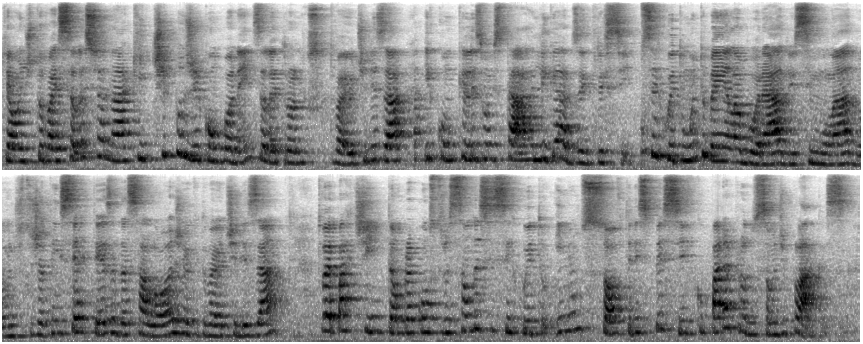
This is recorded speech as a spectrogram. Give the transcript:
que é onde tu vai selecionar que tipos de componentes eletrônicos que tu vai utilizar e como que eles vão estar ligados entre si. Um circuito muito bem elaborado e simulado, onde tu já tem certeza dessa lógica que tu vai utilizar, tu vai partir então para a construção desse circuito em um software específico para a produção de placas.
